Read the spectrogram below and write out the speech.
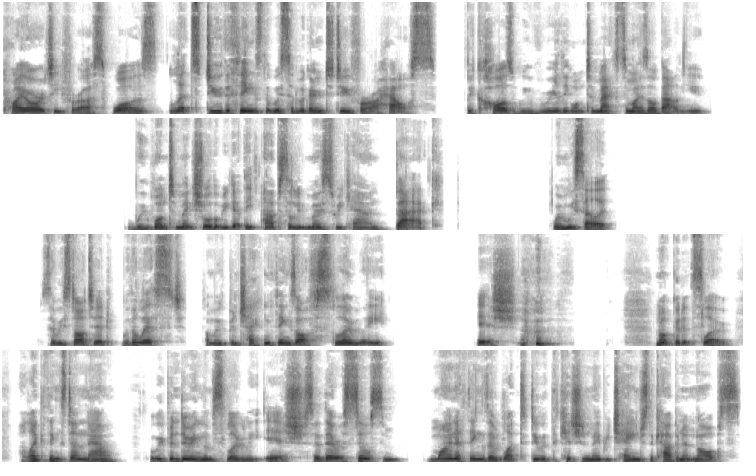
priority for us was let's do the things that we said we're going to do for our house because we really want to maximize our value. We want to make sure that we get the absolute most we can back when we sell it. So we started with a list and we've been checking things off slowly ish. Not good at slow. I like things done now, but we've been doing them slowly ish. So there are still some minor things I would like to do with the kitchen, maybe change the cabinet knobs.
